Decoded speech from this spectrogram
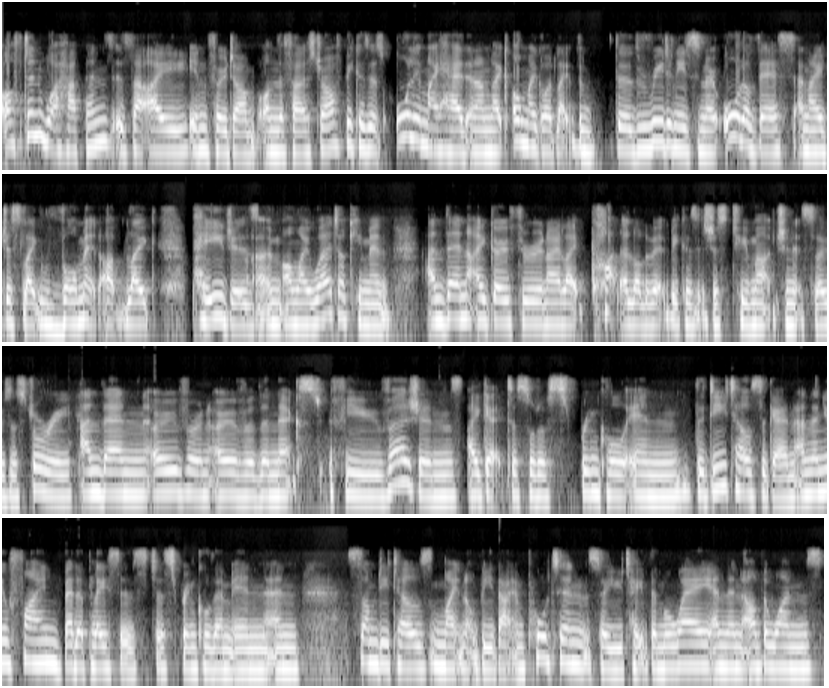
Often what happens is that I info dump on the first draft because it's all in my head and I'm like, oh my God, like the, the, the reader needs to know all of this. And I just like vomit up like pages um, on my Word document. And then I go through and I like cut a lot of it because it's just too much and it slows the story. And then over and over the next few versions, I get to sort of sprinkle in the details again. And then you'll find better places to sprinkle them in. And some details might not be that important, so you take them away, and then other ones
